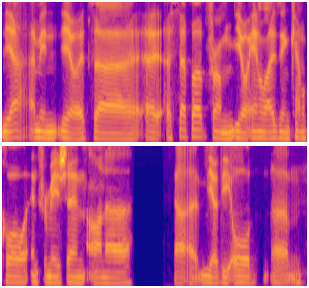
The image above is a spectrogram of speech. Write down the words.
Yeah, I mean, you know, it's uh, a, a step up from you know analyzing chemical information on a uh, you know, the old, um,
